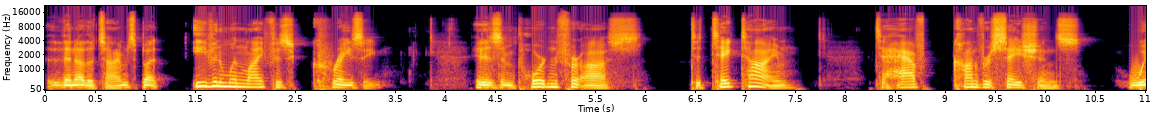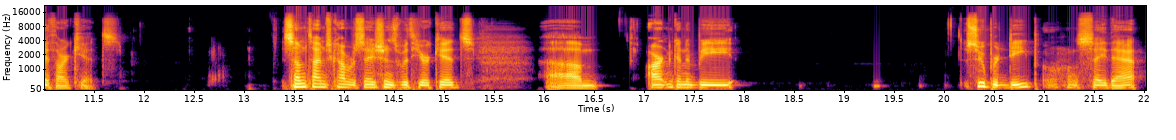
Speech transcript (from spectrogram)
than other times. But even when life is crazy, it is important for us to take time to have conversations with our kids. Sometimes conversations with your kids um, aren't going to be super deep. I'll say that.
